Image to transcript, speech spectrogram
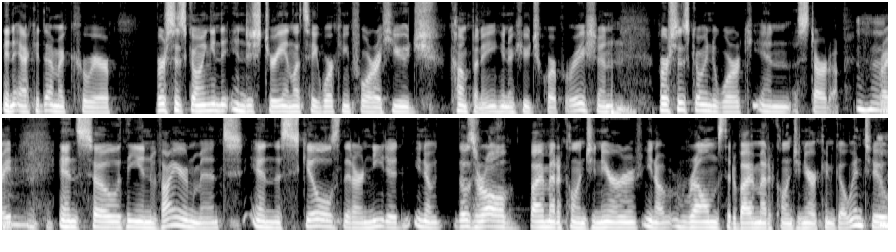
an academic career versus going into industry and let's say working for a huge company, you know, huge corporation, mm-hmm. versus going to work in a startup, mm-hmm. right? Mm-hmm. And so the environment and the skills that are needed, you know, those are all biomedical engineer, you know, realms that a biomedical engineer can go into.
